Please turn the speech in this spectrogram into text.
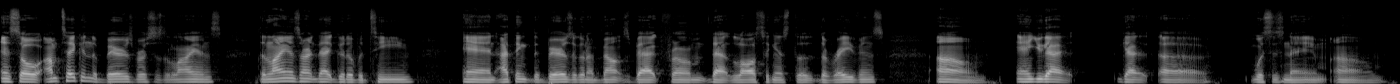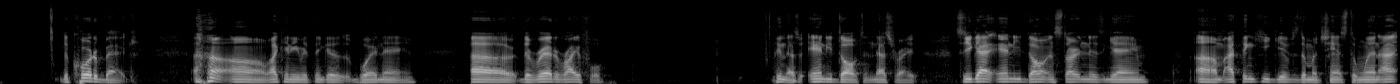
and so I'm taking the Bears versus the Lions. The Lions aren't that good of a team, and I think the Bears are gonna bounce back from that loss against the the Ravens. Um, and you got got uh what's his name? Um the quarterback. um I can't even think of the boy name. Uh the red rifle. I think that's Andy Dalton, that's right. So you got Andy Dalton starting this game. Um, I think he gives them a chance to win. I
